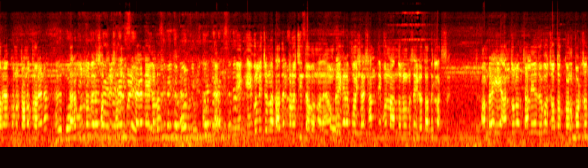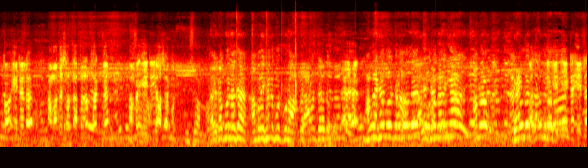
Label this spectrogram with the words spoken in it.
ওরা কোনো টনক করে না? তারা অন্য ছত্রিশ হাজার কোটি টাকা নিয়ে গেল? এগুলির জন্য তাদের কোনো চিন্তা ভাবনা নেই। আমরা এখানে পয়সা শান্তিপূর্ণ আন্দোলন করছি এটা তাদের লাগছে। আমরা এই আন্দোলন চালিয়ে যাব যতক্ষণ পর্যন্ত এটা আমাদের সাথে আপনারা থাকবেন আমরা এটাই আশা করি। এটা বলে দেন আমরা এখানে বসবো না আমরা ফোন ছেড়ে দেবো হ্যাঁ হ্যাঁ। আমরা এখানে বসবো না। এই ব্যানার নিয়ে আমরা ব্যাংকে আচ্ছা, এটা এটা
